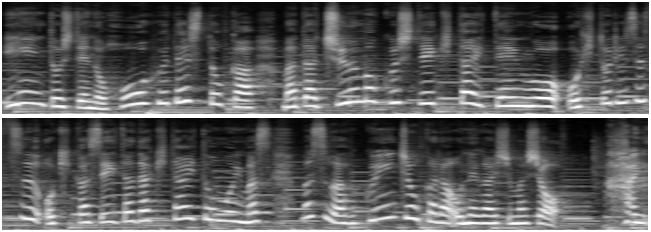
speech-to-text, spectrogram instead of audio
委員としての抱負ですとか、また注目していきたい点をお一人ずつお聞かせいただきたいと思います。まずは副委員長からお願いしましょうはい、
